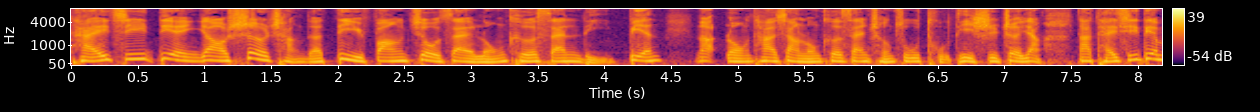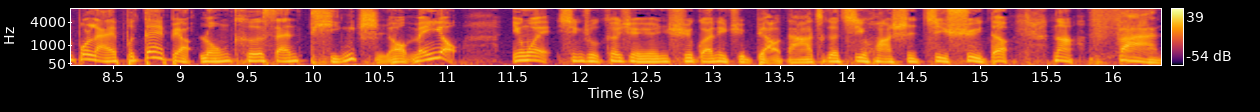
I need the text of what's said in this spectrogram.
台积电要设厂的地方就在龙科三里边，那龙他向龙科三承租土地是这样，那台积电不来不代表龙科三停止哦，没有，因为新竹科学园区管理局表达这个计划是继续的。那反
